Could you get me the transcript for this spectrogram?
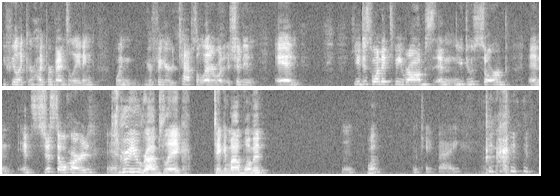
you feel like you're hyperventilating when your finger taps a letter when it shouldn't, and you just want it to be Rob's, and you do sorb, and it's just so hard. Screw you, Rob's Lake. Taking my woman. What? Okay, bye.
